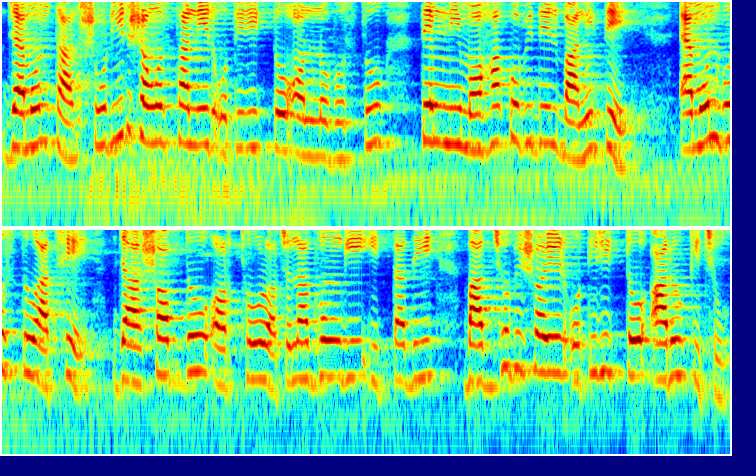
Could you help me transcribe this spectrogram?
যেমন তার শরীর সংস্থানের অতিরিক্ত অন্য বস্তু, তেমনি মহাকবিদের বাণীতে এমন বস্তু আছে যা শব্দ, অর্থ, রচনাভঙ্গি ইত্যাদি বাহ্য বিষয়ের অতিরিক্ত আরও কিছু।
